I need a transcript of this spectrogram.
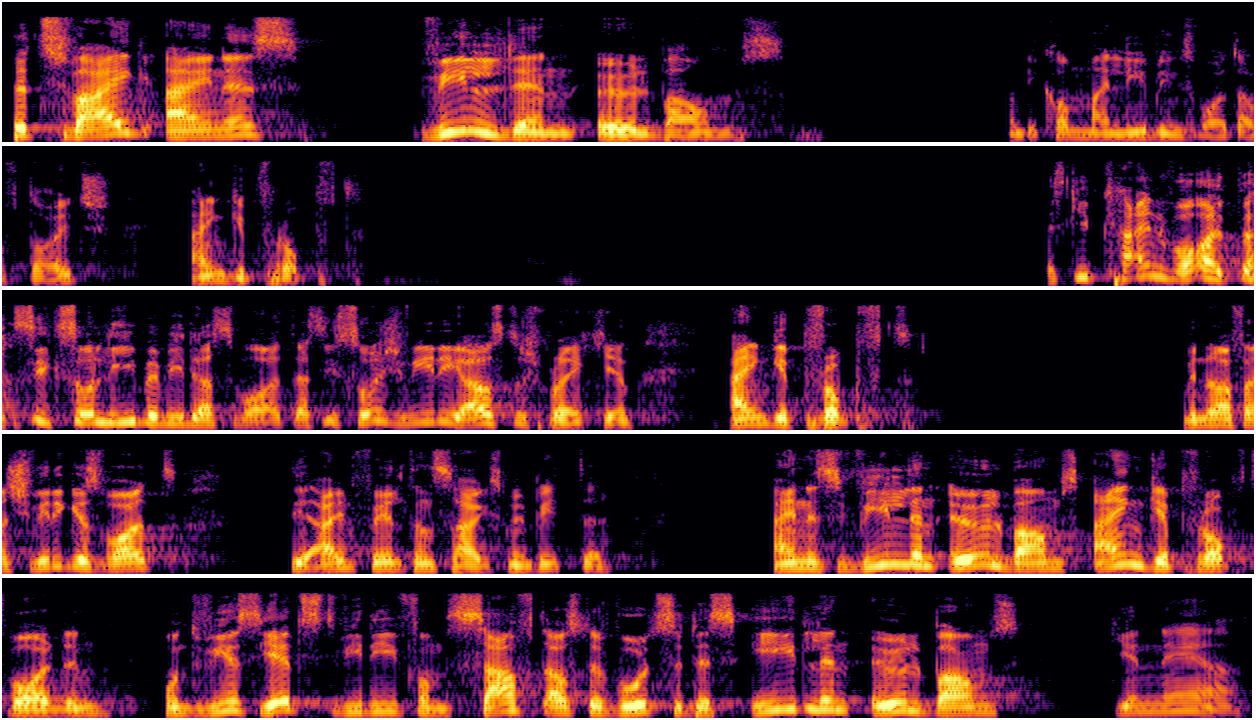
der Zweig eines wilden Ölbaums. Und ich komme mein Lieblingswort auf Deutsch, eingepfropft. Es gibt kein Wort, das ich so liebe wie das Wort. Das ist so schwierig auszusprechen. Eingepfropft. Wenn du auf ein schwieriges Wort dir einfällt, dann sag es mir bitte. Eines wilden Ölbaums eingepfropft worden und wirst jetzt wie die vom Saft aus der Wurzel des edlen Ölbaums genährt.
